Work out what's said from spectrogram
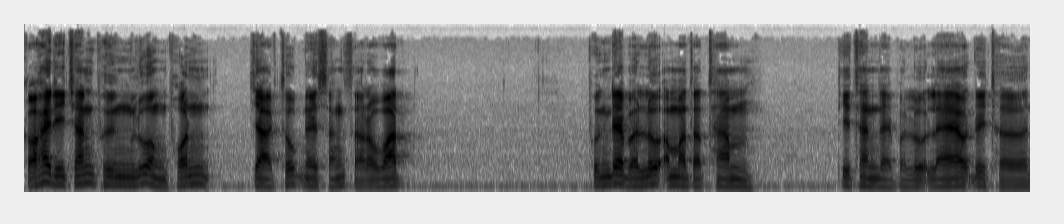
ขอให้ดิฉันพึงล่วงพ้นจากทุกในสังสารวัฏพึงได้บรรลุอมตะธรรม ที่ท่านได้บรรลุแล้วด้วยเทิน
